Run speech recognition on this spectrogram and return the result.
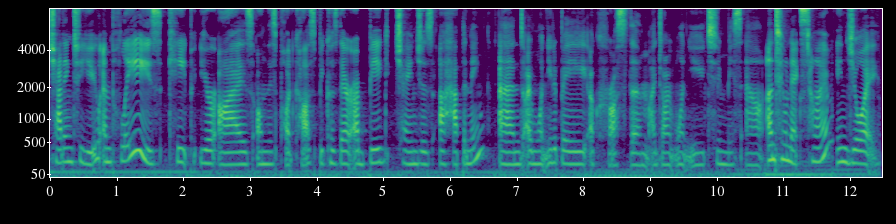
chatting to you, and please keep your eyes on this podcast because there are big changes are happening, and I want you to be across them. I don't want you to miss out. Until next time, enjoy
